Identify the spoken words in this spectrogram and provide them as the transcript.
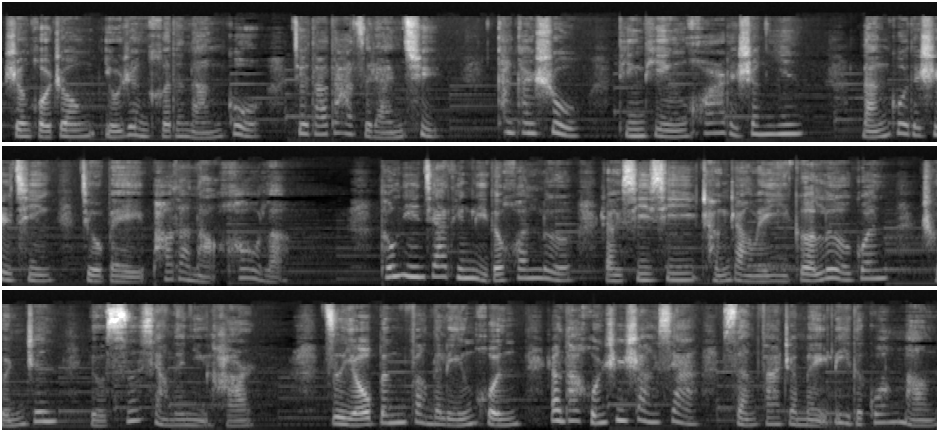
生活中有任何的难过，就到大自然去。看看树，听听花的声音，难过的事情就被抛到脑后了。童年家庭里的欢乐，让西西成长为一个乐观、纯真、有思想的女孩。自由奔放的灵魂，让她浑身上下散发着美丽的光芒。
